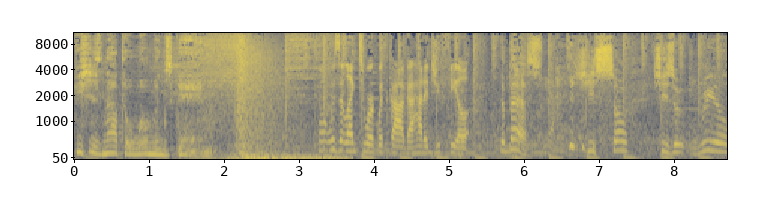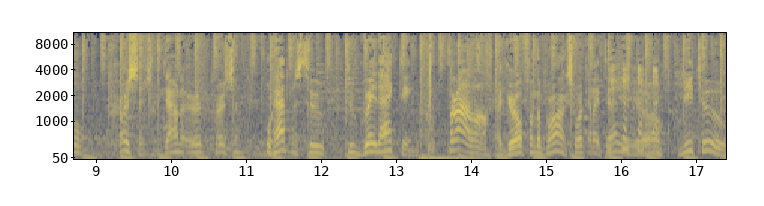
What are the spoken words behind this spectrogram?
This is not a woman's game. What was it like to work with Gaga? How did you feel? The best. Yeah. she's so, she's a real person, a down to earth person who happens to do great acting. Bravo. A girl from the Bronx, what can I tell you? You know, me too.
